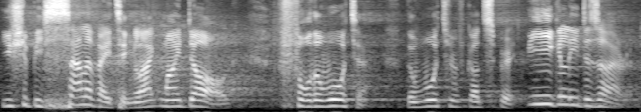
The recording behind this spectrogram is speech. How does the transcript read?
You should be salivating like my dog for the water, the water of God's Spirit. Eagerly desire it.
